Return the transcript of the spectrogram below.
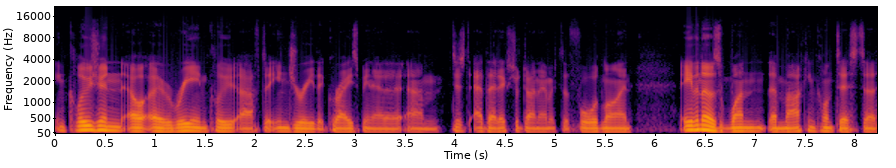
inclusion or uh, re-include after injury that Gray's been able to um, just add that extra dynamic to the forward line. Even though there was one a marking contest uh,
